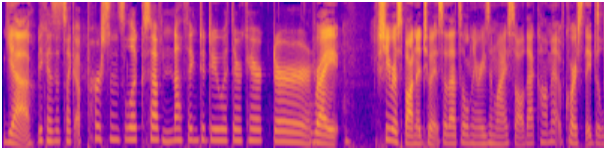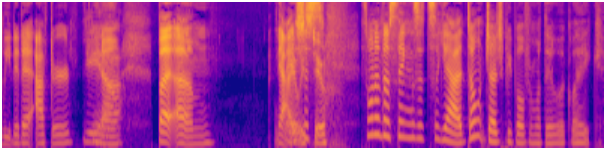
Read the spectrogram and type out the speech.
yeah, because it's like a person's looks have nothing to do with their character. right. She responded to it, so that's the only reason why I saw that comment. Of course, they deleted it after, you know. But um, yeah, I it's always just do. it's one of those things. It's yeah, don't judge people from what they look like,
